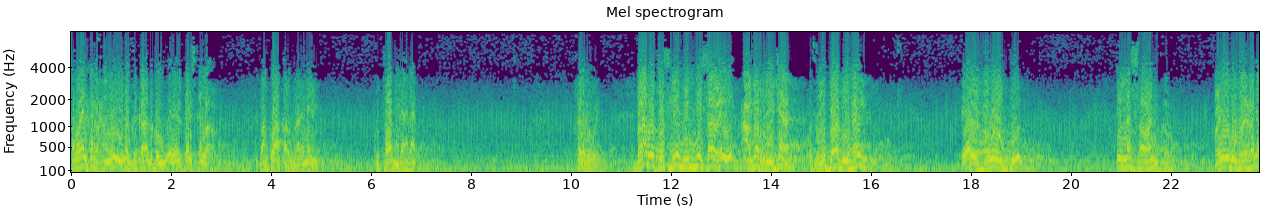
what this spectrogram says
qabaa'ilka raxan weliga dadka kaadhow dariska la baan ku aqalnaa inay kutaab yidhaahdaan baabu tasriib الnisaci cadar rijaal wuxuu baab yahay haweenku in la salaami karo ayaguna raga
